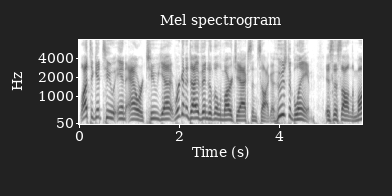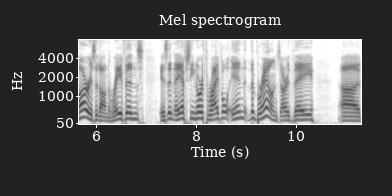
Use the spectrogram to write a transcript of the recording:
A lot to get to in hour two yet. We're going to dive into the Lamar Jackson saga. Who's to blame? Is this on Lamar? Is it on the Ravens? Is an AFC North rival in the Browns? Are they uh,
